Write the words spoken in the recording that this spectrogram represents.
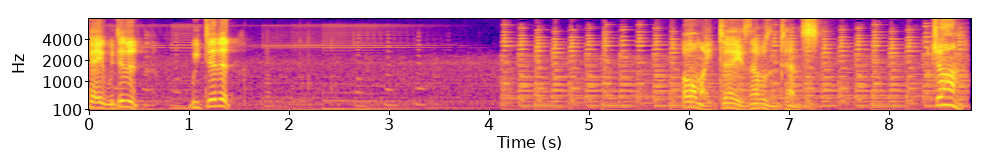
Okay, we did it! We did it! Oh my days, that was intense. John!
